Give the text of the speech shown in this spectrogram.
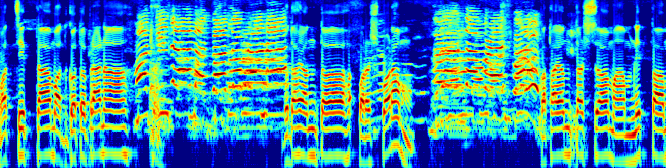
মচ্চিত্তা মদ্গত প্রাণা। বোধয়ন্ত পরস্পরম। কথয়ন্তস্য মাম নিত্যম।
